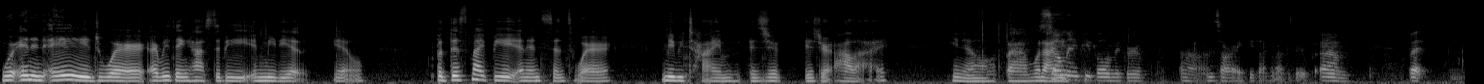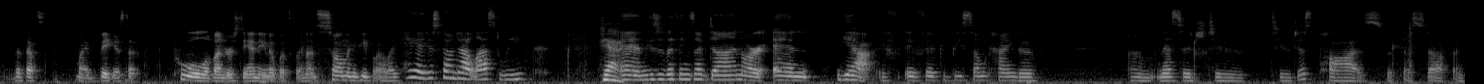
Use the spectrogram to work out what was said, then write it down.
we're in an age where everything has to be immediate, you know. But this might be an instance where maybe time is your is your ally. You know, uh, when so I many people in the group. Uh, I'm sorry, I keep talking about the group. Um, but but that's my biggest uh, pool of understanding of what's going on. So many people are like, "Hey, I just found out last week, yeah and these are the things I've done." Or and yeah, if if there could be some kind of um, message to to just pause with this stuff and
